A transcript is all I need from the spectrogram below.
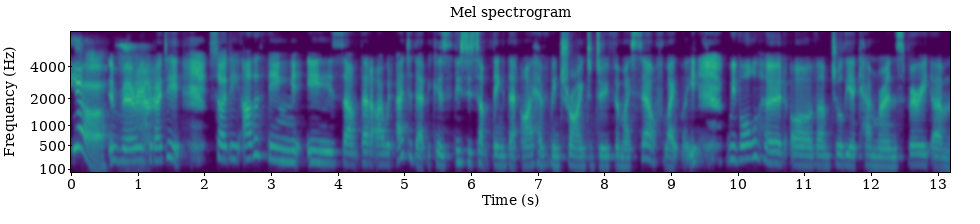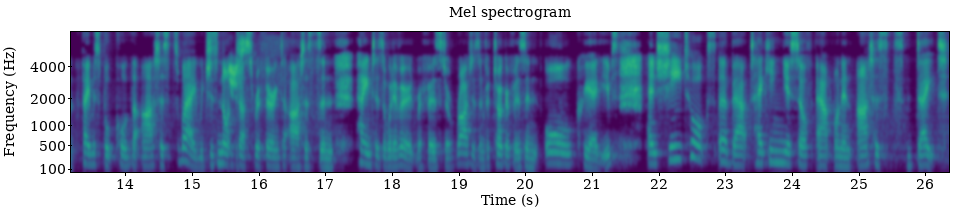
yeah, a very good idea. So the other thing is um, that I would add to that because this is something that I have been trying to do for myself lately. We've all heard of um, Julia Cameron's very um, famous book called The Artist's Way, which is not yes. just referring to artists and painters or whatever; it refers to writers and photographers and all creatives. And she talks about taking yourself out on an artist's date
